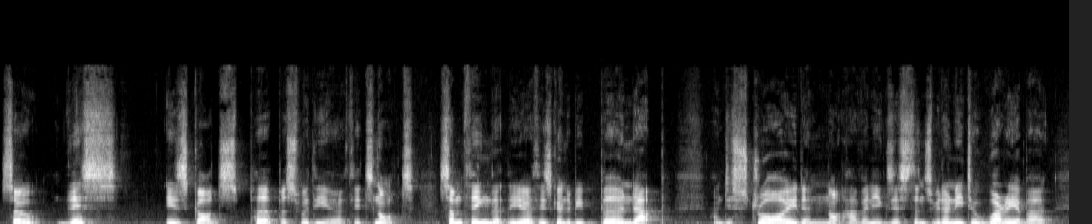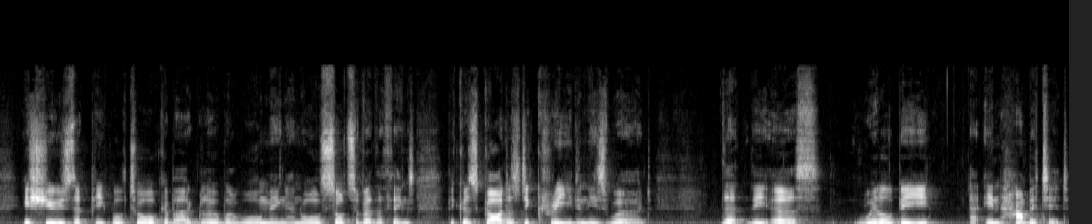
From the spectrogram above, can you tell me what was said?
So, this is God's purpose with the earth. It's not something that the earth is going to be burned up and destroyed and not have any existence. We don't need to worry about issues that people talk about, global warming and all sorts of other things, because God has decreed in His Word that the earth will be uh, inhabited.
